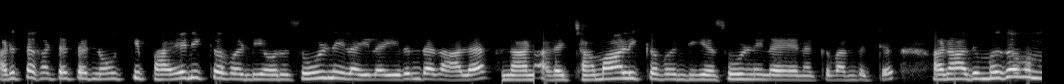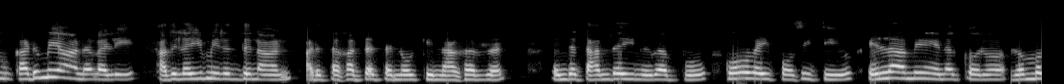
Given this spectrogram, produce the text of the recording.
அடுத்த கட்டத்தை நோக்கி பயணிக்க வேண்டிய ஒரு சூழ்நிலையில இருந்ததால நான் அதை சமாளிக்க வேண்டிய சூழ்நிலை எனக்கு வந்துட்டு. ஆனா அது மிகவும் கடுமையான வழி அதுலயும் இருந்து நான் அடுத்த கட்டத்தை நோக்கி நகர்றேன். இந்த தந்தையின் இறப்பு கோவை பாசிட்டிவ் எல்லாமே எனக்கு ஒரு ரொம்ப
